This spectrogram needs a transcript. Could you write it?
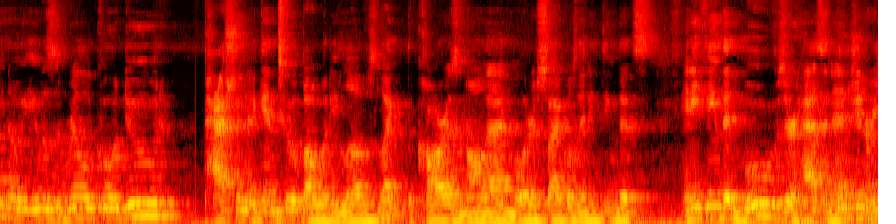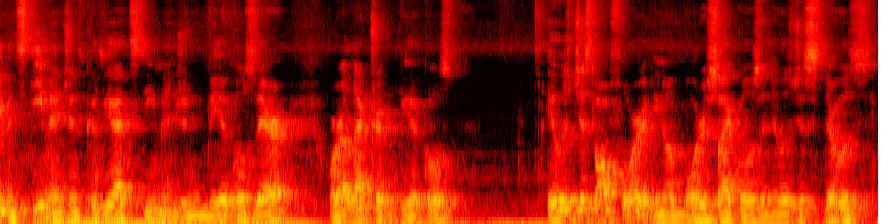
you know he was a real cool dude passionate again too about what he loves like the cars and all that motorcycles anything that's anything that moves or has an engine or even steam engines because he had steam engine vehicles there or electric vehicles it was just all for it, you know, motorcycles, and it was just there was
